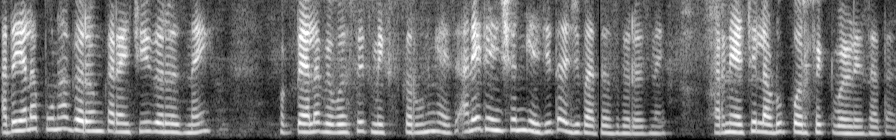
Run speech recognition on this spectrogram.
आता याला पुन्हा गरम करायची गरज नाही. फक्त याला व्यवस्थित मिक्स करून घ्यायचं. आणि टेन्शन घ्यायची तर अजिबातच गरज नाही. कारण याचे लाडू परफेक्ट वळले जातात.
